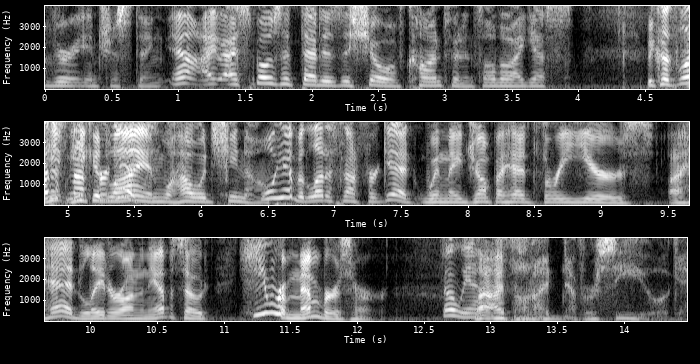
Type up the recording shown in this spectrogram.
Very interesting. Yeah, I, I suppose that that is a show of confidence. Although I guess Because let he, us not he could forget. lie, and how would she know? well, yeah, but let us not forget when they jump ahead three years ahead later on in the episode, he remembers her. Oh yeah. I thought I'd never see you again.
